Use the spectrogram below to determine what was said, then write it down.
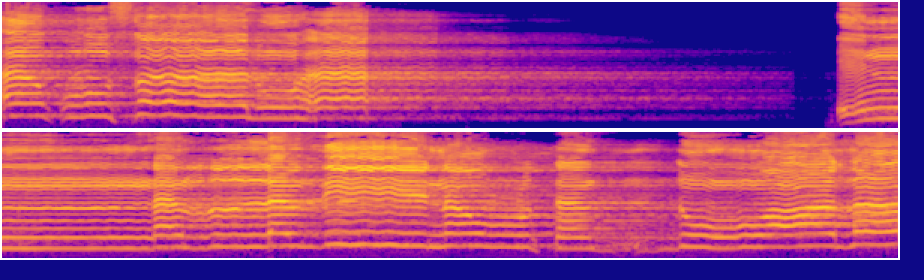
أقفالها؟ إن الذين ارتدوا على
